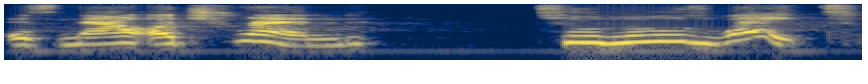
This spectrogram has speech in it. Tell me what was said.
It's now a trend to lose weight.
